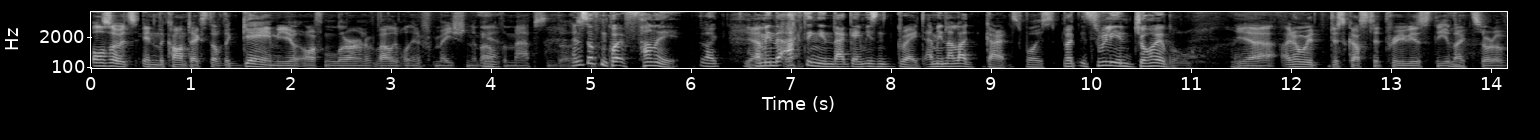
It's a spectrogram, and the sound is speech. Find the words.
Also, it's in the context of the game. You often learn valuable information about Yeah. the maps and the. and it's often quite funny. Like, Yeah, I mean, the yeah. acting in that game isn't great. I mean, I like Garrett's voice, but it's really enjoyable. Yeah, I know we discussed it previously, like sort of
